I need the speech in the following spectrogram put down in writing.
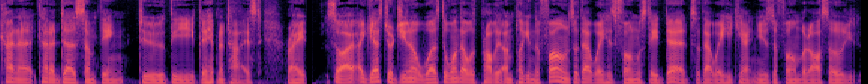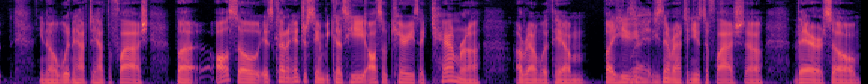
kind of kind of does something to the the hypnotized right so I, I guess georgina was the one that was probably unplugging the phone so that way his phone will stay dead so that way he can't use the phone but also you, you know wouldn't have to have the flash but also it's kind of interesting because he also carries a camera around with him, but he's Right. he's never had to use the flash uh, there. So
